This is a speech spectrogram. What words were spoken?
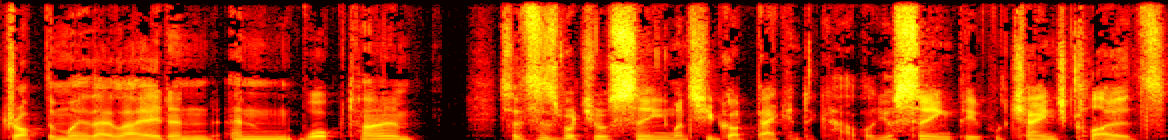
dropped them where they laid, and and walked home. So this is what you're seeing once you got back into Kabul. You're seeing people change clothes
